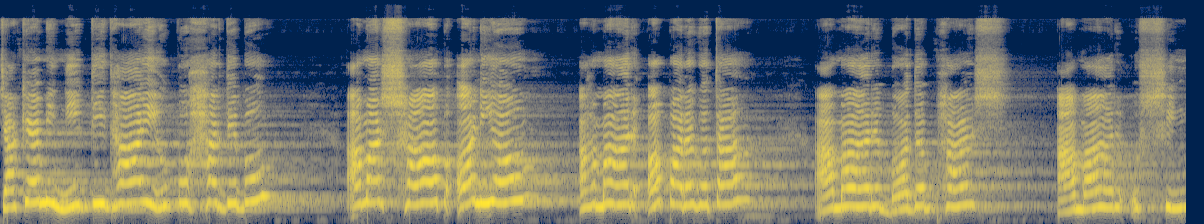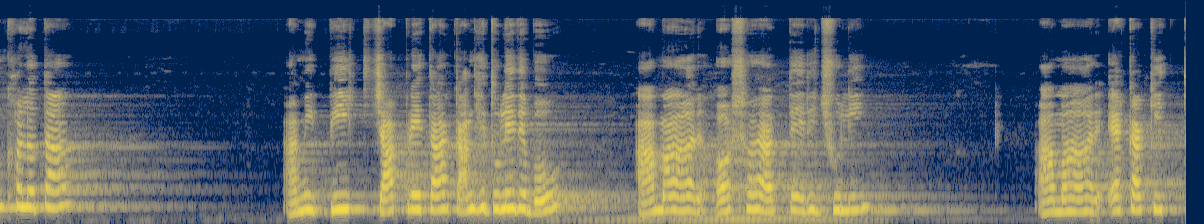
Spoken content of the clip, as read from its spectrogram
যাকে আমি নির্দ্বিধায় উপহার দেব। আমার সব অনিয়ম, আমার অপারগতা, আমার বদভ্যাস আমার উচ্ছৃঙ্খলতা আমি পিঠ চাপড়ে তার কাঁধে তুলে দেব আমার অসহায়ত্বের ঝুলি। আমার একাকিত্ব,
